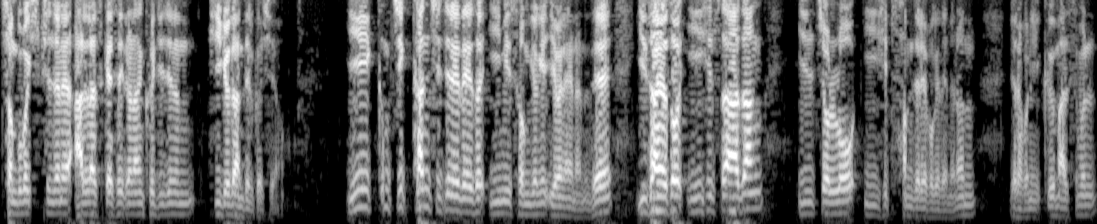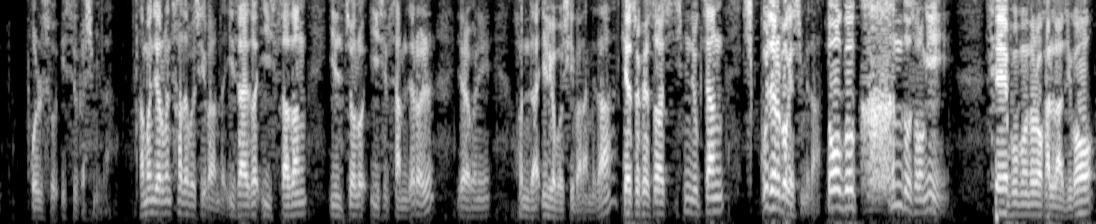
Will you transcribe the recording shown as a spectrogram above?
1917년에 알라스카에서 일어난 그 지진은 비교도 안 될 것이요. 이 끔찍한 지진에 대해서 이미 성경에 예언해 놨는데 이사에서 24장 1절로 23절에 보게 되면은 여러분이 그 말씀을 볼 수 있을 것입니다. 한번 여러분 찾아보시기 바랍니다. 이사에서 24장 1절로 23절을 여러분이 혼자 읽어보시기 바랍니다. 계속해서 16장 19절을 보겠습니다. 또 그 큰 도성이 세 부분으로 갈라지고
